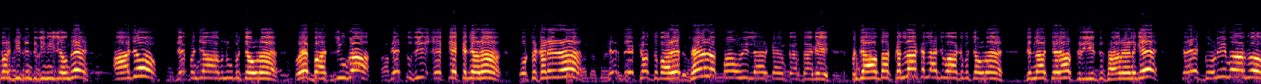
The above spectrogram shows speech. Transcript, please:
ਵਰਗੀ ਜ਼ਿੰਦਗੀ ਨਹੀਂ ਜਿਉਂਦੇ? ਆ ਜਾਓ। ਜੇ ਪੰਜਾਬ ਨੂੰ ਬਚਾਉਣਾ ਹੈ, ਓਏ ਬਚ ਜੂਗਾ। ਜੇ ਤੁਸੀਂ ਇੱਕ ਇੱਕ ਜਾਣਾ ਉੱਠ ਖੜੇ ਨਾ ਫਿਰ ਦੇਖੋ ਦੁਬਾਰੇ ਫਿਰ ਆਪਾਂ ਉਹੀ ਲਹਿਰ ਕਾਇਮ ਕਰ ਦਾਂਗੇ। ਪੰਜਾਬ ਦਾ ਕੱਲਾ ਕੱਲਾ ਜਵਾਕ ਬਚਾਉਣਾ ਜਿੰਨਾ ਚਿਰ ਸਰੀਰ 'ਚ ਸਾਹ ਰਹਿਣਗੇ ਚਾਹੇ ਗੋਲੀ ਮਾਰ ਦੋ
